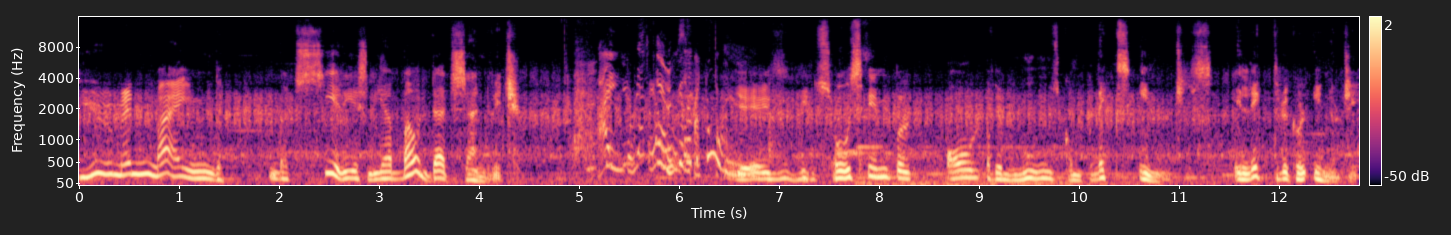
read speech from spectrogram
human mind. But seriously about that sandwich. Yes, it's so simple. All of the moon's complex energies, electrical energy,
